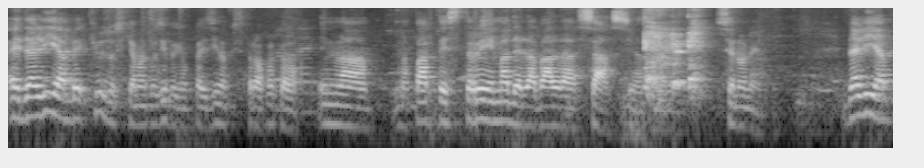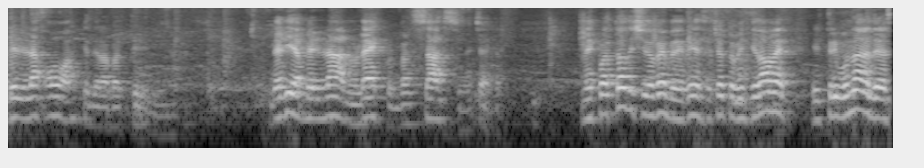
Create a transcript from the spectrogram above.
e da lì a Be- Chiuso si chiama così perché è un paesino che si trova proprio in una, una parte estrema della Val Sassina, se non è. Da lì a Bella o anche della Valtellina da lì a Bellano, Lecco, Valsassina, eccetera. Nel 14 novembre del 1629 il Tribunale della,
